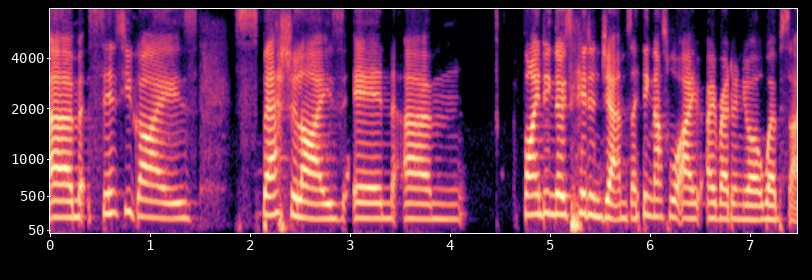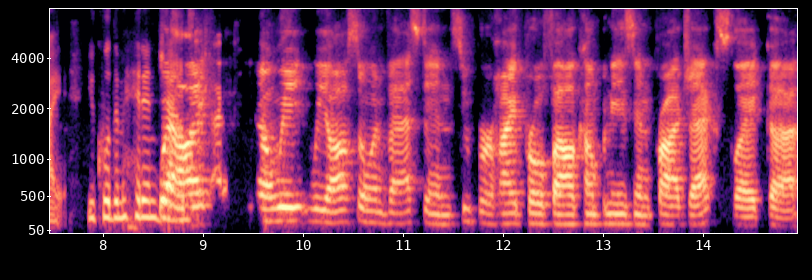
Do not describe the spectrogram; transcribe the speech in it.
um, since you guys specialize in um finding those hidden gems, I think that's what I, I read on your website. You call them hidden gems. Well, I, I, you know, we we also invest in super high profile companies and projects like uh,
